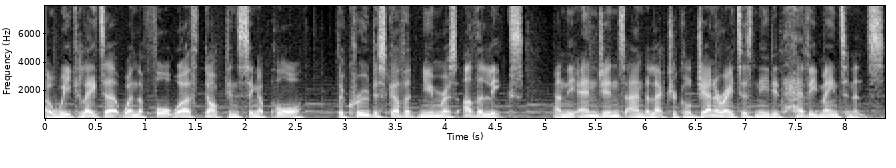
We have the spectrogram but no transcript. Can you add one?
A week later, when the Fort Worth docked in Singapore, the crew discovered numerous other leaks, and the engines and electrical generators needed heavy maintenance.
